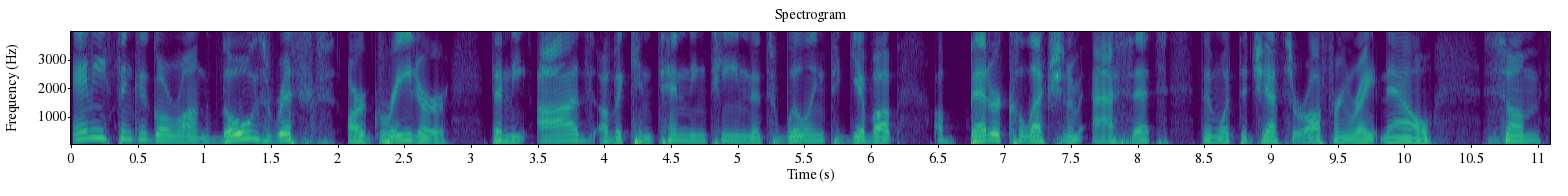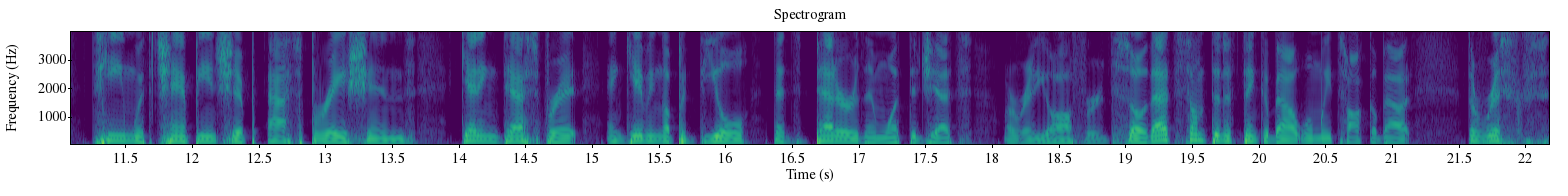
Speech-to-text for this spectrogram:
anything could go wrong. Those risks are greater than the odds of a contending team that's willing to give up a better collection of assets than what the Jets are offering right now. Some team with championship aspirations getting desperate and giving up a deal that's better than what the Jets already offered. So that's something to think about when we talk about the risks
